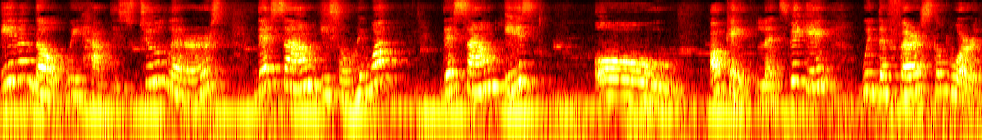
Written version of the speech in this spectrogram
Even though we have these two letters, the sound is only one. The sound is O. Okay, let's begin with the first word.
